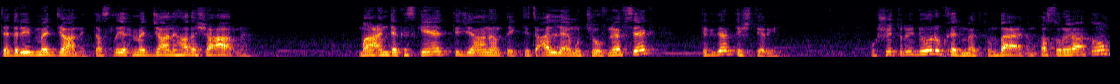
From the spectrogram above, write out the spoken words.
تدريب مجاني تصليح مجاني هذا شعارنا. ما عندك سكيت تجي أنا أنطيك تتعلم وتشوف نفسك تقدر تشتري. وشو تريدون بخدمتكم؟ بعد مقصر وياكم.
